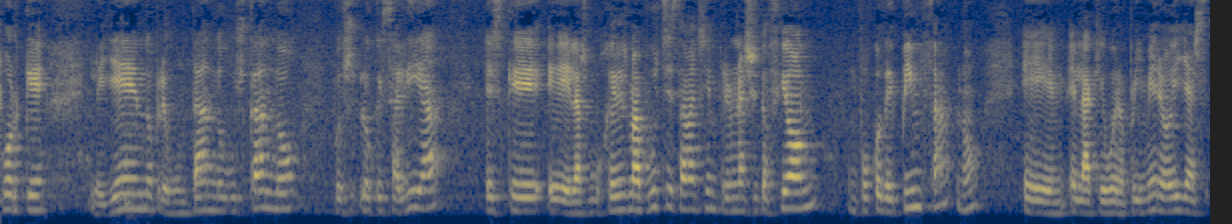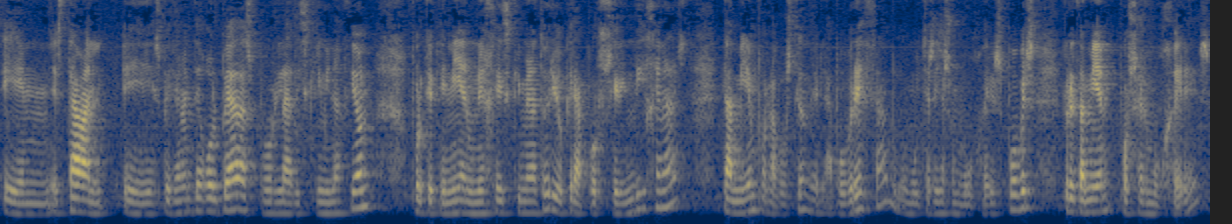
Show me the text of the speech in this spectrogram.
Porque leyendo, preguntando, buscando, pues lo que salía es que eh, las mujeres mapuche estaban siempre en una situación un poco de pinza, ¿no? eh, en la que, bueno, primero ellas eh, estaban especialmente golpeadas por la discriminación, porque tenían un eje discriminatorio que era por ser indígenas, también por la cuestión de la pobreza, porque muchas de ellas son mujeres pobres, pero también por ser mujeres.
